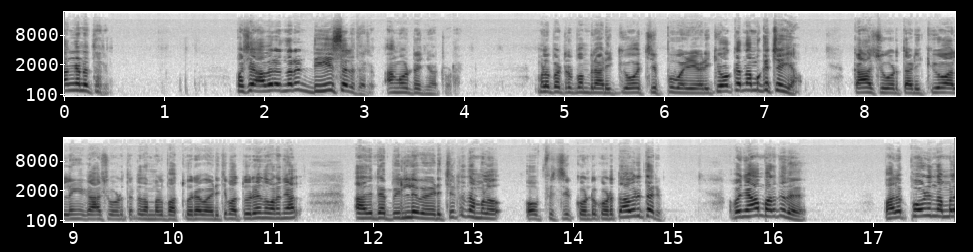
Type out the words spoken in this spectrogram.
അങ്ങനെ തരും. പക്ഷേ അവരെന്നേരം ഡീസൽ തരും അങ്ങോട്ടും ഇങ്ങോട്ടൂടെ നമ്മൾ പെട്രോൾ പമ്പിൽ അടിക്കുകയോ ചിപ്പ് വഴി അടിക്കുകയോ ഒക്കെ നമുക്ക് ചെയ്യാം. കാശ് കൊടുത്ത് അടിക്കുകയോ അല്ലെങ്കിൽ കാശ് കൊടുത്തിട്ട് നമ്മൾ പത്ത് രൂപ മേടിച്ച് പത്ത് രൂപ എന്ന് പറഞ്ഞാൽ അതിന്റെ ബില്ല് മേടിച്ചിട്ട് നമ്മൾ ഓഫീസിൽ കൊണ്ട് കൊടുത്ത് അവർ തരും. അപ്പോൾ ഞാൻ പറഞ്ഞത് പലപ്പോഴും നമ്മൾ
